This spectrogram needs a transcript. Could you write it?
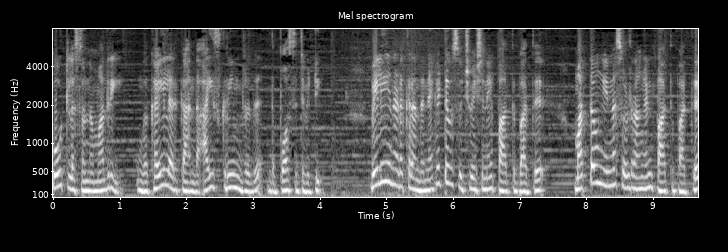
கோட்ல சொன்ன மாதிரி உங்க கையில இருக்க அந்த ஐஸ்கிரீம்ன்றது இந்த பாசிட்டிவிட்டி வெளியே நடக்கிற அந்த நெகட்டிவ் சுச்சுவேஷனே பார்த்து பார்த்து மத்தவங்க என்ன சொல்றாங்கன்னு பார்த்து பார்த்து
